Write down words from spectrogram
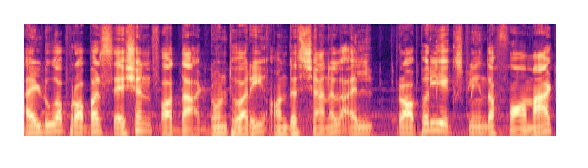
I'll do a proper session for that. Don't worry. On this channel i'll properly explain the format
